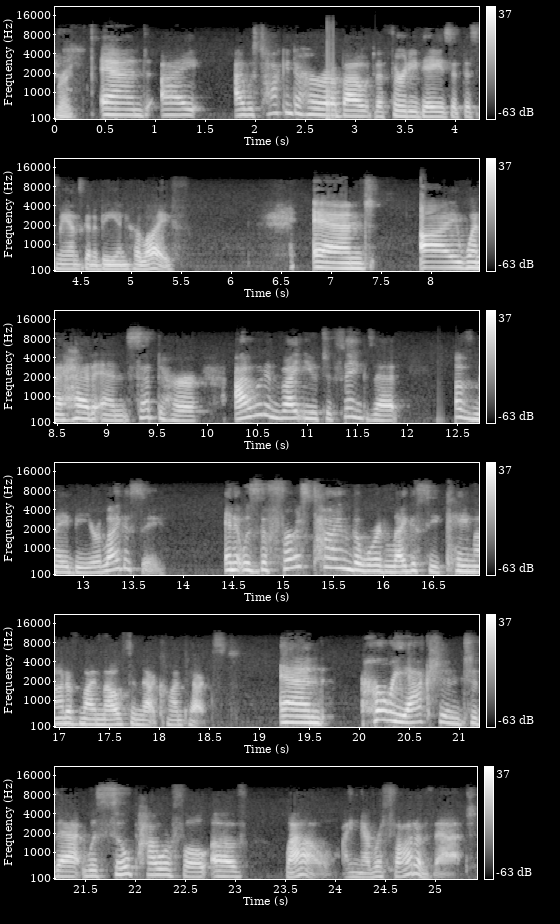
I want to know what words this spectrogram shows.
Right. And I I was talking to her about the 30 days that this man's going to be in her life. And I went ahead and said to her, I would invite you to think that love may be your legacy. And it was the first time the word legacy came out of my mouth in that context. And her reaction to that was so powerful of wow, I never thought of that.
